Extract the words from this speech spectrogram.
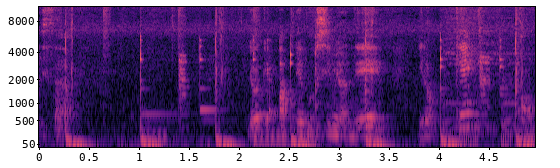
있어요. 여기 앞에 보시면은 이렇게 어,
